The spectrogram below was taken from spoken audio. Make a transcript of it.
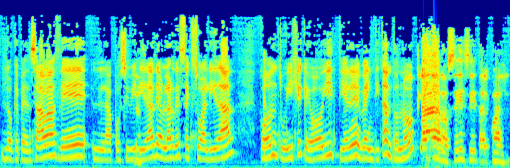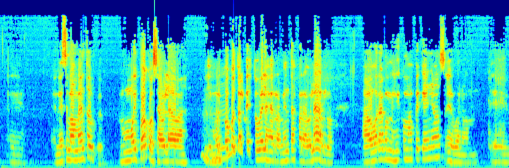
lo que pensabas de la posibilidad de hablar de sexualidad con tu hija que hoy tiene veintitantos, ¿no? Claro, sí, sí, tal cual. Eh, en ese momento muy poco se hablaba y muy poco tal vez tuve las herramientas para hablarlo. Ahora con mis hijos más pequeños, eh, bueno, eh,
